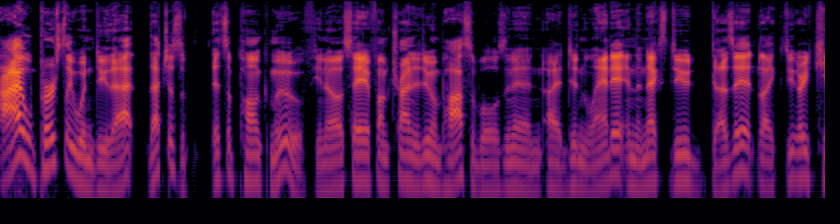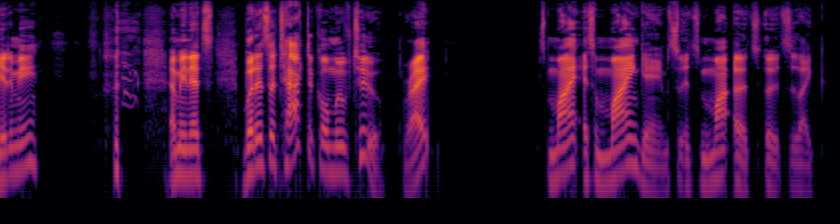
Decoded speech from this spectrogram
I personally wouldn't do that. That's just a it's a punk move, you know. Say if I'm trying to do impossibles and then I didn't land it, and the next dude does it, like, dude, are you kidding me? I mean, it's but it's a tactical move too, right? It's my it's a mind game. So it's my uh, it's it's like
